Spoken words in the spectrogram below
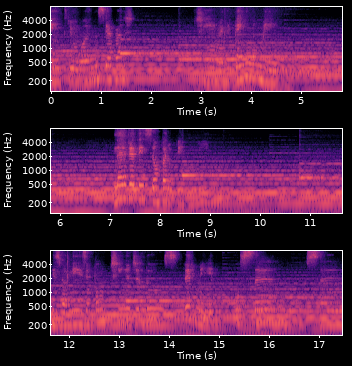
Entre o ânus e a vagina, ali bem no meio. Leve atenção para o períneo. Visualize um pontinho de luz vermelho pulsando, pulsando.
